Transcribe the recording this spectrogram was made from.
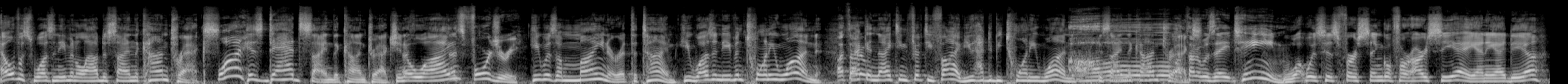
Elvis wasn't even allowed to sign the contracts. Why? His dad signed the contracts. You know why? That's forgery. He was a minor at the time. He wasn't even 21. I Back in 1955, you had to be 21 to oh, sign the Oh, I thought it was 18. What was his first single for RCA? Any idea?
